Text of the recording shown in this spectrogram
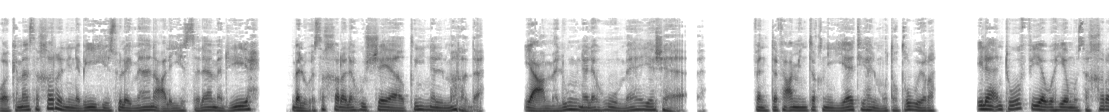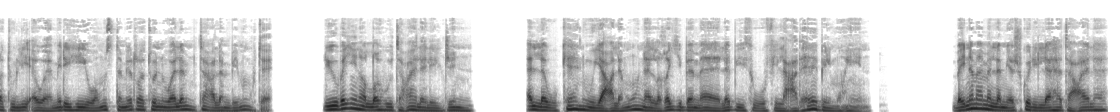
وكما سخر لنبيه سليمان عليه السلام الريح بل وسخر له الشياطين المردة يعملون له ما يشاء. فانتفع من تقنياتها المتطورة إلى أن توفي وهي مسخرة لأوامره ومستمرة ولم تعلم بموته. ليبين الله تعالى للجن أن لو كانوا يعلمون الغيب ما لبثوا في العذاب المهين. بينما من لم يشكر الله تعالى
